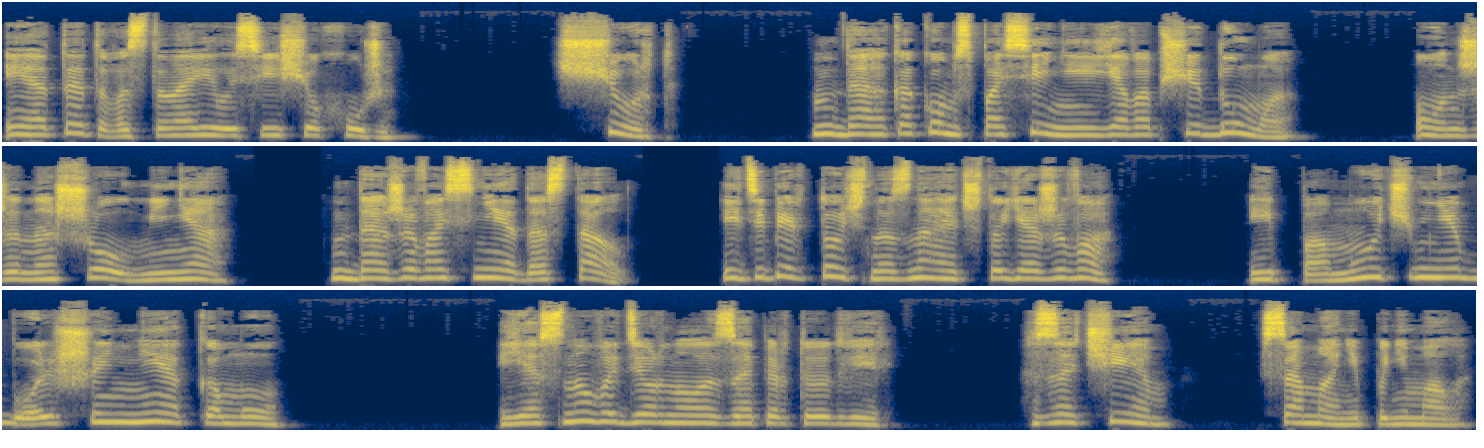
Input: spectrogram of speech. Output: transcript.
И от этого становилось еще хуже. Черт! Да о каком спасении я вообще думаю? Он же нашел меня. Даже во сне достал. И теперь точно знает, что я жива. И помочь мне больше некому. Я снова дернула запертую дверь. Зачем? Сама не понимала.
